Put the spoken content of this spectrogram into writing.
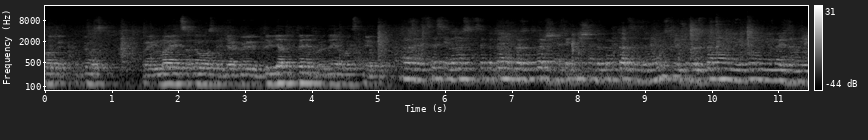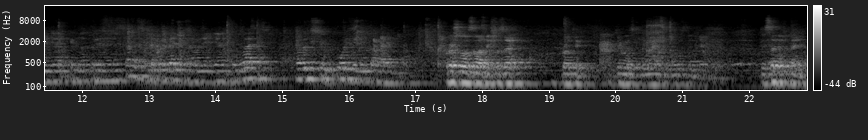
Проти? Утримався? Приймається одноголосно. Дякую. Дев'яте питання доповідає Олег Стрілкін. На розгляд сесії виноситься питання про затвердження технічної документації землеустрою щодо встановлення відновлення меж земельної ділянки в натурі на місцевості та передачі земельної ділянки у власність Олексюк Ользі Миколаївні. Прошу голосувати. Хто за? Проти? Утримався? Приймається одноголосно. Дякую. Десяте питання.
